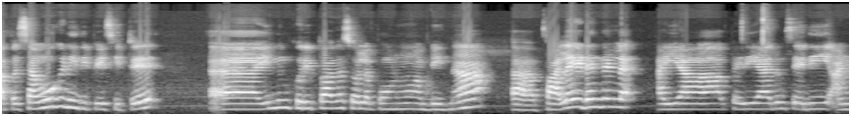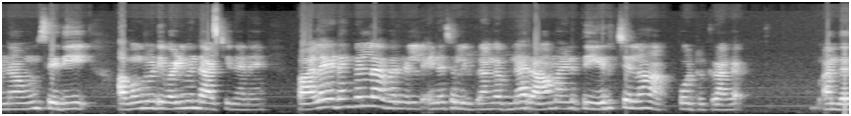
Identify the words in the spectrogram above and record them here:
அப்ப சமூக நீதி பேசிட்டு ஆஹ் இன்னும் குறிப்பாக சொல்ல போனோம் அப்படின்னா ஆஹ் பல இடங்கள்ல ஐயா பெரியாரும் சரி அண்ணாவும் சரி அவங்களுடைய வழிவந்த ஆட்சி தானே? பல இடங்கள்ல அவர்கள் என்ன சொல்லியிருக்காங்க அப்படின்னா ராமாயணத்தை எரிச்செல்லாம் போட்டிருக்கிறாங்க. அந்த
